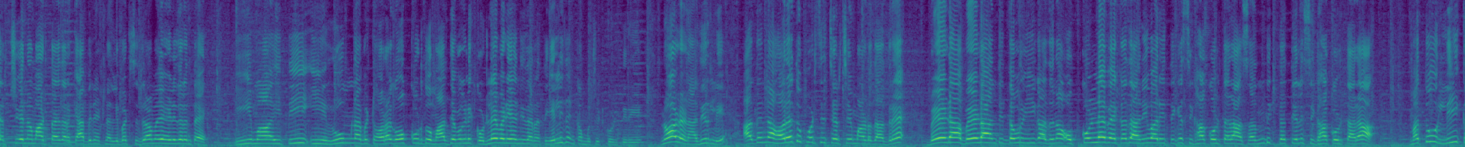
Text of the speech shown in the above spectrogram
ಚರ್ಚೆಯನ್ನ ಮಾಡ್ತಾ ಇದ್ದಾರೆ ಕ್ಯಾಬಿನೆಟ್ನಲ್ಲಿ ಬಟ್ ಸಿದ್ದರಾಮಯ್ಯ ಹೇಳಿದರಂತೆ, ಈ ಮಾಹಿತಿ ಈ ರೂಮ್ನ ಬಿಟ್ಟು ಹೊರಗೆ ಹೋಗ್ಕೊಡ್ದು ಮಾಧ್ಯಮಗಳಿಗೆ ಕೊಡ್ಲೇಬೇಡಿ ಅಂದಿದಾರಂತೆ ಎಲ್ಲಿ ತನಕ ಮುಚ್ಚಿಟ್ಕೊಳ್ತೀರಿ? ನೋಡೋಣ, ಅದಿರಲಿ. ಅದನ್ನ ಹೊರತುಪಡಿಸಿ ಚರ್ಚೆ ಮಾಡೋದಾದ್ರೆ, ಬೇಡ ಬೇಡ ಅಂತಿದ್ದವರು ಈಗ ಅದನ್ನ ಒಪ್ಕೊಳ್ಳೇಬೇಕಾದ ಅನಿವಾರ್ಯತೆಗೆ ಸಿಗಾಕೊಳ್ತಾರ ಸಂದಿಗ್ಧತೆಯಲ್ಲಿ ಸಿಗಾಕೊಳ್ತಾರಾ ಮತ್ತು ಲೀಕ್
